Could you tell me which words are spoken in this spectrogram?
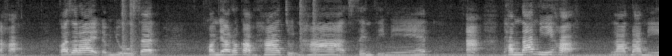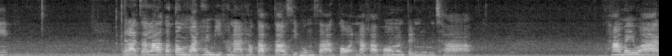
นะคะ ก็จะได้ w z ความยาวเท่ากับ 5.5เซนติเมตรอะทำด้านนี้ค่ะ ลากด้านนี้ เวลาจะลากก็ต้องวัดให้มีขนาดเท่ากับ 90 องศาก่อนนะคะ เพราะมันเป็นมุมฉาก ถ้าไม่วัด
